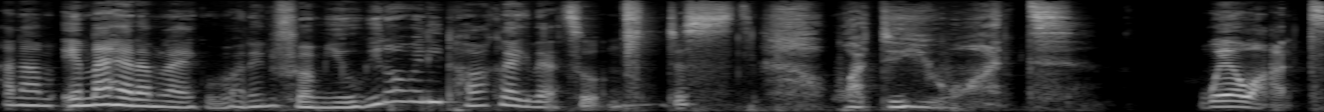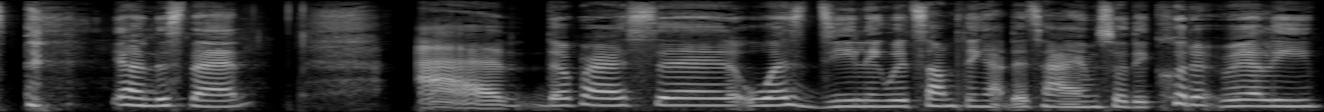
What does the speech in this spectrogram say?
And I'm in my head, I'm like, running from you. We don't really talk like that. So just, what do you want? We want. you understand? And the person was dealing with something at the time. So they couldn't really,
